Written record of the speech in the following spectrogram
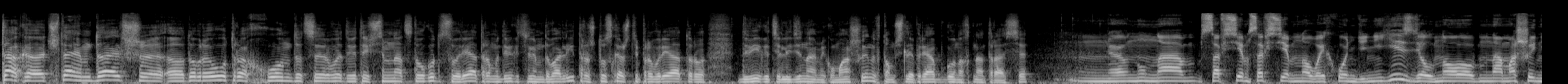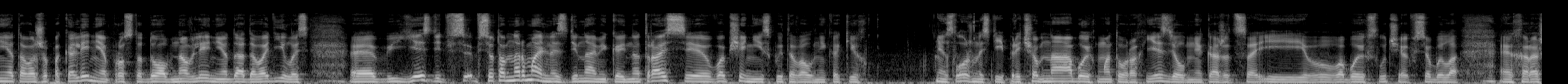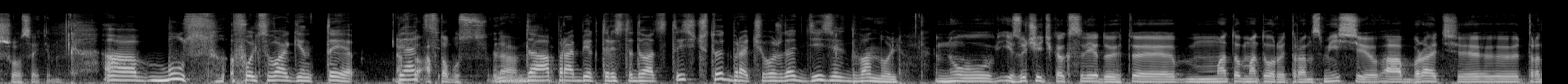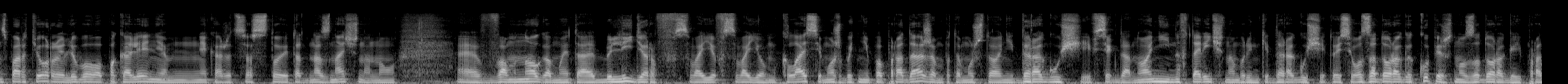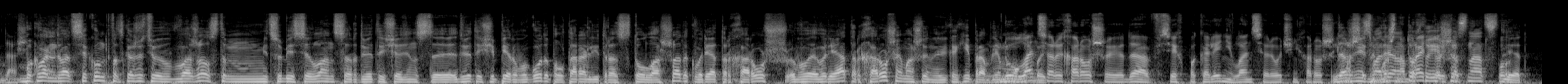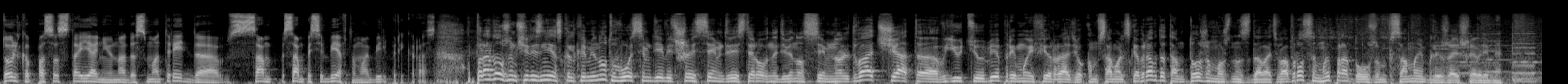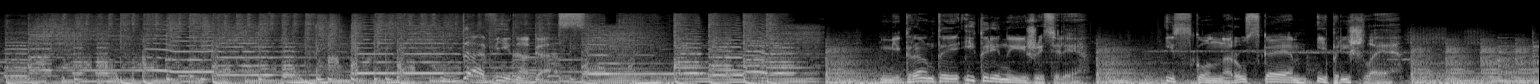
Так, читаем дальше. Доброе утро. Honda CRV 2017 года с вариатором и двигателем 2 литра. Что скажете про вариатору двигателя и динамику машины? В том числе при обгонах на трассе? Э, ну, на совсем-совсем новой Хонде не ездил, но на машине этого же поколения, просто до обновления, да, доводилось э, ездить. Все, все там нормально с динамикой на трассе, вообще не испытывал никаких сложностей, причем на обоих моторах ездил, мне кажется, и в обоих случаях все было э, хорошо с этим. А, бус Volkswagen T 5, Авто, автобус, да, да. Пробег 320 тысяч. Стоит брать, чего ждать? Дизель 2.0. Ну, изучить как следует э, моторы, трансмиссию, а брать э, транспортеры любого поколения, мне кажется, стоит однозначно. Ну, Э, во многом это лидер в, своей, в своем классе, может быть, не по продажам, потому что они дорогущие всегда, но они на вторичном рынке дорогущие. То есть его задорого купишь, но задорого и продашь. Буквально 20 секунд. Подскажите, пожалуйста, Mitsubishi Lancer 2011, 2001 года, полтора литра, 100 лошадок, вариатор хорош, вариатор хорошая машина или какие проблемы ну, могут лансеры быть? хорошие, да, всех поколений лансеры очень хорошие Даже машины. несмотря Можно на то, брать что ей 16 лет. По, только по состоянию надо смотреть, да, сам, сам по себе автомобиль автомобиль прекрасный. Продолжим через несколько минут. 8 9 6 7 200 ровно 9702. Чат э, в Ютьюбе, прямой эфир радио «Комсомольская правда». Там тоже можно задавать вопросы. Мы продолжим в самое ближайшее время. Давиногаз. Мигранты и коренные жители. Исконно русская и пришлая.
